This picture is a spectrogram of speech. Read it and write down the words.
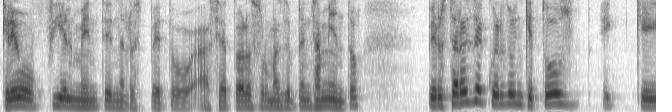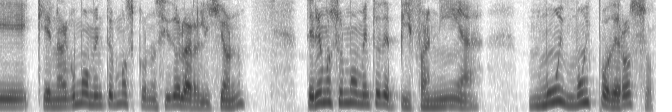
creo fielmente en el respeto hacia todas las formas de pensamiento, pero estarás de acuerdo en que todos eh, que, que en algún momento hemos conocido la religión, tenemos un momento de epifanía muy, muy poderoso,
